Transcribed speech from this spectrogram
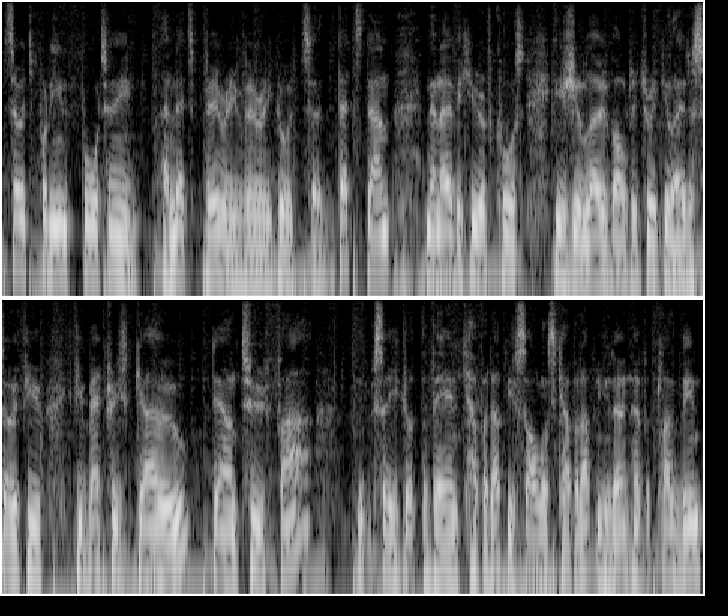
so it's putting in 14 and that's very very good. So that's done. And then over here of course is your low voltage regulator. So if you if your batteries go down too far so you've got the van covered up, your solar's covered up and you don't have it plugged in,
